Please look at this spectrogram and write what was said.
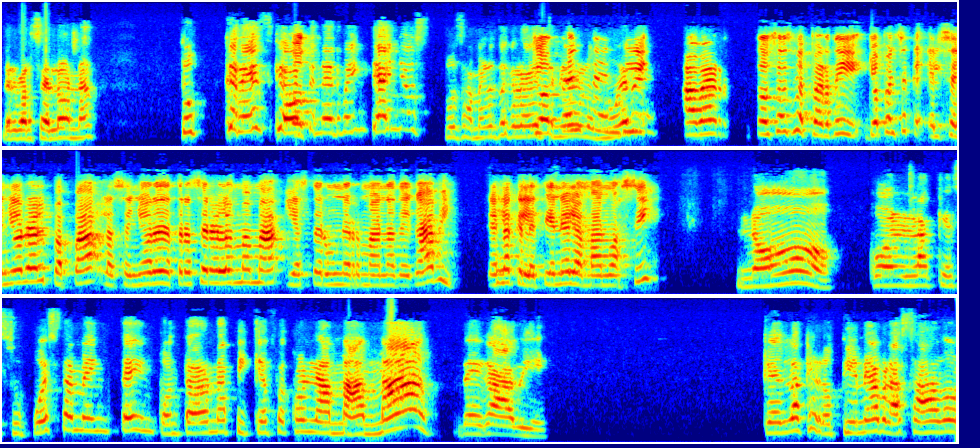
del Barcelona, ¿tú crees que va a tener 20 años? Pues a menos de que lo haya tenido los nueve. A ver, entonces me perdí. Yo pensé que el señor era el papá, la señora de atrás era la mamá y esta era una hermana de Gaby, que es la que le tiene la mano así. No, con la que supuestamente encontraron a Piqué fue con la mamá de Gaby, que es la que lo tiene abrazado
